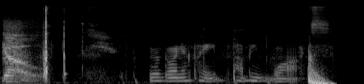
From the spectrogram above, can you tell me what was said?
Go. We're going to play Puppy Blocks.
